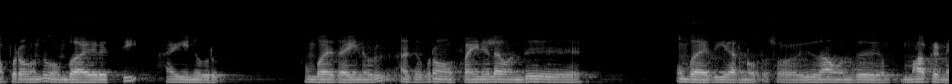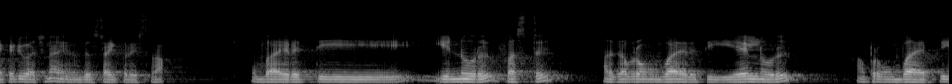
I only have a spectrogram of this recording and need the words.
அப்புறம் வந்து ஒம்பதாயிரத்தி ஐநூறு. ஒம்பதாயிரத்தி ஐநூறு அதுக்கப்புறம் ஃபைனலாக வந்து ஒம்பதாயிரத்தி இரநூறு. ஸோ இதுதான் வந்து மார்க்கெட் நெகட்டிவ் ஆச்சுன்னா இந்த ஸ்ட்ரைக் ப்ரைஸ் தான். ஒம்பதாயிரத்தி எண்ணூறு ஃபஸ்ட்டு அதுக்கப்புறம் ஒம்பதாயிரத்தி ஏழ்நூறு அப்புறம் ஒம்பதாயிரத்தி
